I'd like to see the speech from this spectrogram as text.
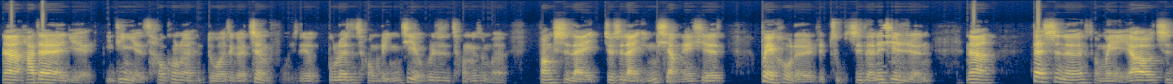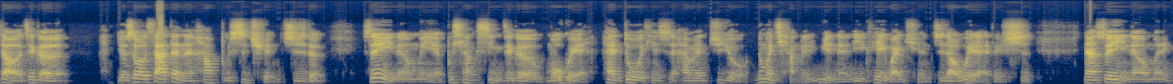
那他当然也一定也操控了很多这个政府，就不论是从灵界或者是从什么方式来，就是来影响那些背后的组织的那些人。那但是呢，我们也要知道，这个有时候撒旦呢，他不是全知的，所以呢，我们也不相信这个魔鬼和堕落天使他们具有那么强的预言能力，可以完全知道未来的事。那所以呢，我们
